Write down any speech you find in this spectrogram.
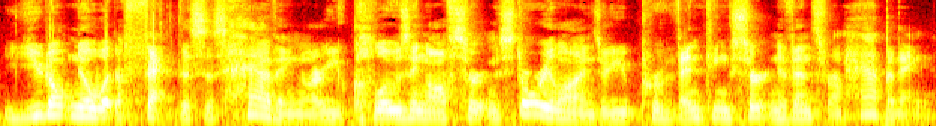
you don't know what effect this is having. Are you closing off certain storylines? Are you preventing certain events from happening?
